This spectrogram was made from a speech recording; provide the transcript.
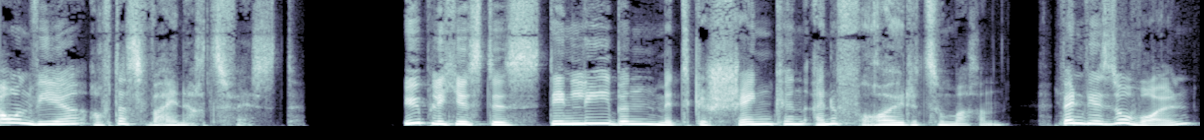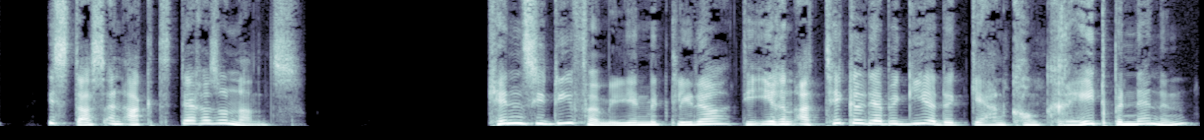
Schauen wir auf das Weihnachtsfest. Üblich ist es, den Lieben mit Geschenken eine Freude zu machen. Wenn wir so wollen, ist das ein Akt der Resonanz. Kennen Sie die Familienmitglieder, die ihren Artikel der Begierde gern konkret benennen?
